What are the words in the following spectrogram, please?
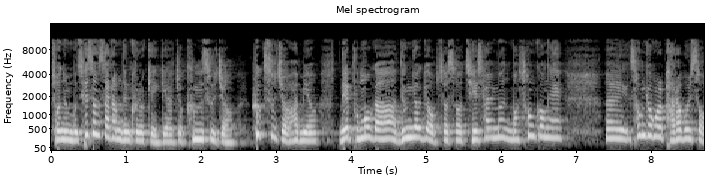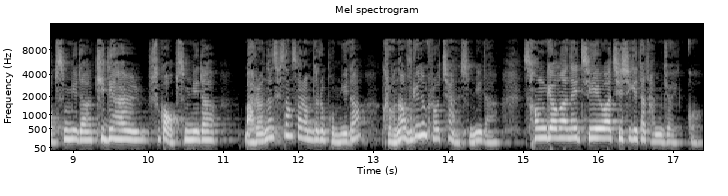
저는 뭐 세상 사람들은 그렇게 얘기하죠. 금수저, 흙수저 하며 내 부모가 능력이 없어서 제 삶은 뭐 성공에, 성경을 바라볼 수 없습니다. 기대할 수가 없습니다. 말하는 세상 사람들을 봅니다. 그러나 우리는 그렇지 않습니다. 성경 안에 지혜와 지식이 다 담겨 있고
